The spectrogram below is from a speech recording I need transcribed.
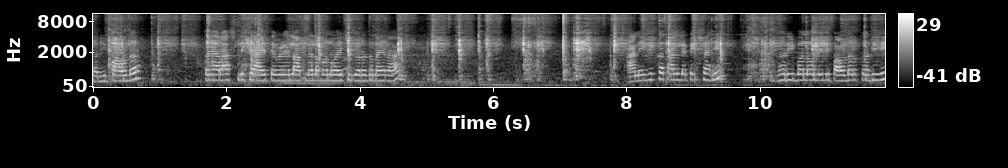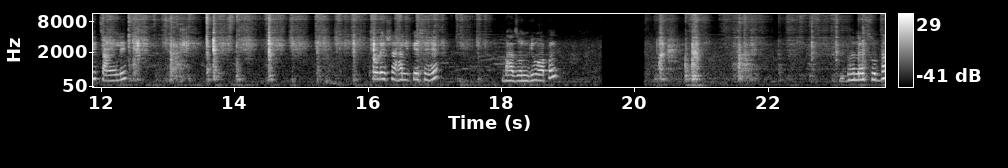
तर ही पावडर तयार असली की आयत्या वेळेला आपल्याला बनवायची गरज नाही राहत. आणि विकत आणल्यापेक्षाही घरी बनवलेली पावडर कधीही चांगली थोडेसे हलकेसे हे भाजून घेऊ आपण. धने सुद्धा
